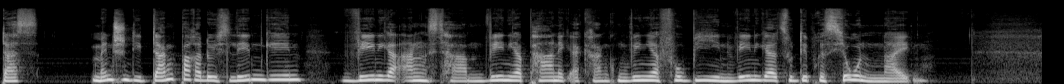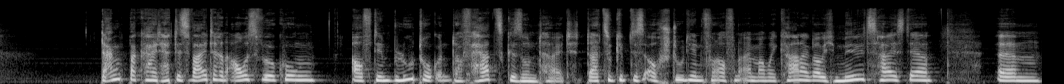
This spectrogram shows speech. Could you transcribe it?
Dass Menschen, die dankbarer durchs Leben gehen, weniger Angst haben, weniger Panikerkrankungen, weniger Phobien, weniger zu Depressionen neigen. Dankbarkeit hat des Weiteren Auswirkungen auf den Blutdruck und auf Herzgesundheit. Dazu gibt es auch Studien von, auch von einem Amerikaner, glaube ich, Mills heißt er. Ähm,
